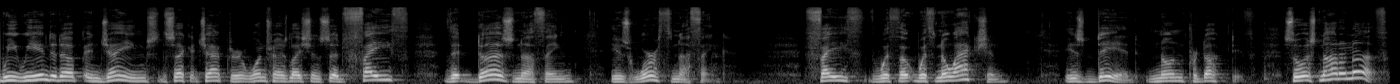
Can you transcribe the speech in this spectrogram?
we, we ended up in James, the second chapter. One translation said, Faith that does nothing is worth nothing. Faith with, with no action is dead, non productive. So it's not enough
